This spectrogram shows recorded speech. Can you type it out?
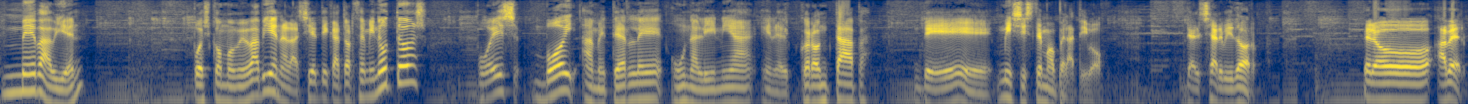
me va bien. Pues como me va bien a las 7 y 14 minutos, pues voy a meterle una línea en el cron tab de mi sistema operativo, del servidor. Pero, a ver,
